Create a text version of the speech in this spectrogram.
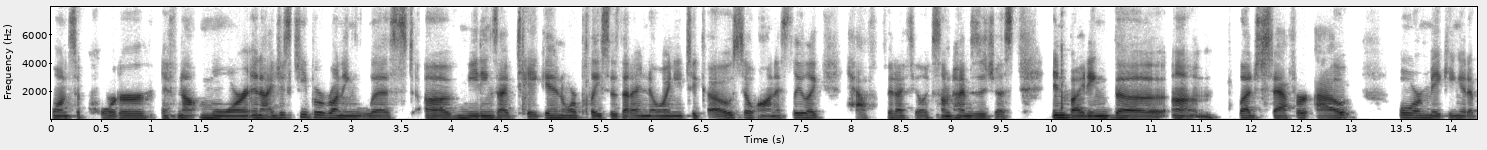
once a quarter, if not more. And I just keep a running list of meetings I've taken or places that I know I need to go. So honestly, like half of it, I feel like sometimes is just inviting the um, ledge staffer out or making it a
